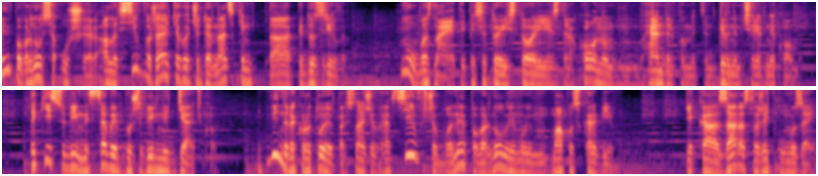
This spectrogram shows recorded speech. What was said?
Він повернувся у Шир, але всі вважають його чудернацьким та підозрілим. Ну, ви знаєте, після тої історії з драконом, Гендельфом і цим дивним чарівником. Такий собі місцевий божевільний дядько. Він рекрутує персонажів гравців, щоб вони повернули йому мапу скарбів, яка зараз лежить у музеї.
